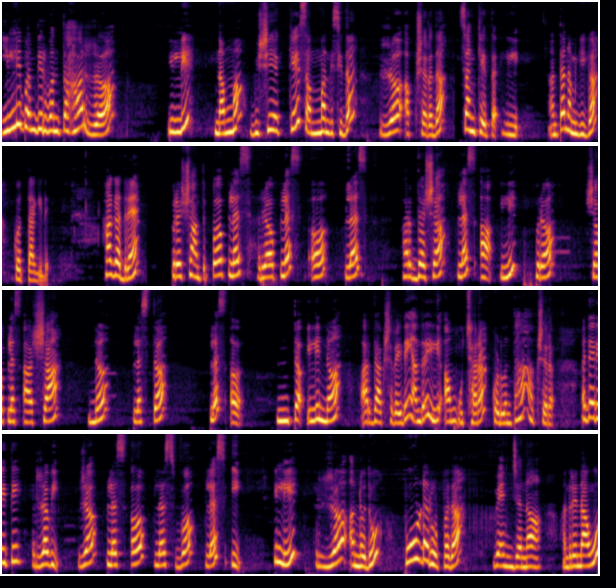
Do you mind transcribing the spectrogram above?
ಇಲ್ಲಿ ಬಂದಿರುವಂತಹ ರ ಇಲ್ಲಿ ನಮ್ಮ ವಿಷಯಕ್ಕೆ ಸಂಬಂಧಿಸಿದ ರ ಅಕ್ಷರದ ಸಂಕೇತ ಇಲ್ಲಿ ಅಂತ ನಮಗೀಗ ಗೊತ್ತಾಗಿದೆ. ಹಾಗಾದರೆ ಪ್ರಶಾಂತ್ ಪ ಪ್ಲಸ್ ರ ಪ್ಲಸ್ ಅ ಪ್ಲಸ್ ಅರ್ಧ ಶ ಪ್ಲಸ್ ಅ ಇಲ್ಲಿ ಪ್ರ, ಶ ಪ್ಲಸ್ ಆ, ಶ, ನ ಪ್ಲಸ್ ತ ಪ್ಲಸ್ ಅ. ತ, ಇಲ್ಲಿ ನ ಅರ್ಧ ಅಕ್ಷರ ಇದೆ. ಅಂದರೆ ಇಲ್ಲಿ ಅಂ ಉಚ್ಚಾರ ಕೊಡುವಂತಹ ಅಕ್ಷರ. ಅದೇ ರೀತಿ ರವಿ ರ ಪ್ಲಸ್ ಅ ಪ್ಲಸ್ ವ ಪ್ಲಸ್ ಇ. ಇಲ್ಲಿ ರ ಅನ್ನೋದು ಪೂರ್ಣ ರೂಪದ ವ್ಯಂಜನ. ಅಂದರೆ ನಾವು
